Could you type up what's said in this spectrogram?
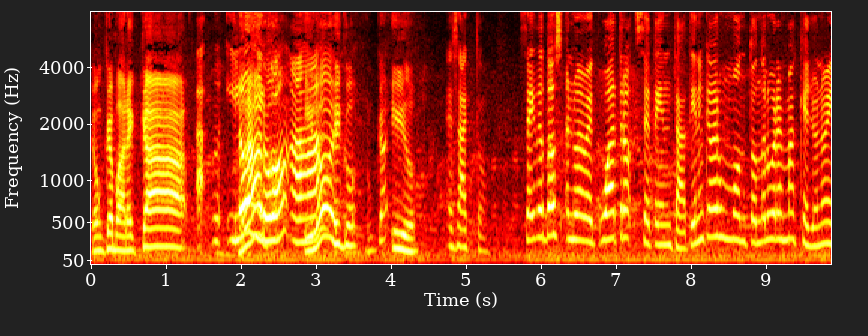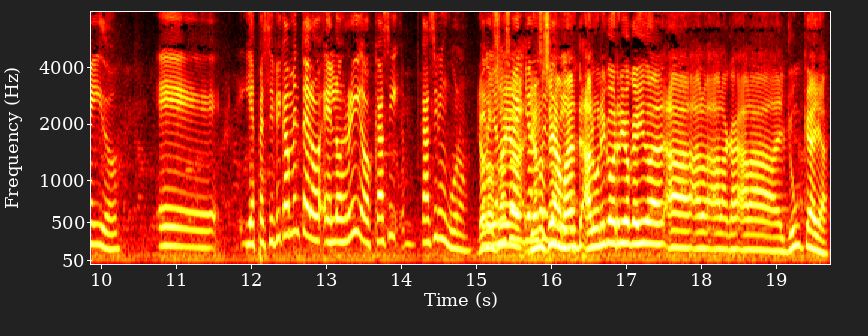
que aunque parezca Ah, y lógico, raro ajá. y lógico, nunca has ido. Exacto. 622-9470. Tienen que haber un montón de lugares más que yo no he ido. Eh, y específicamente lo- en los ríos, casi casi ninguno. Yo no soy, a- yo no soy amante. Al único río que he ido a, a- a la, a la- a la del Yunque allá,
